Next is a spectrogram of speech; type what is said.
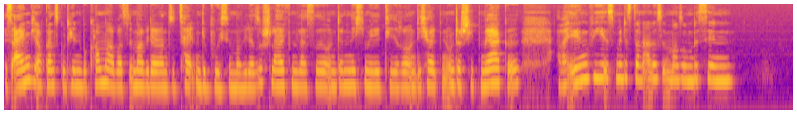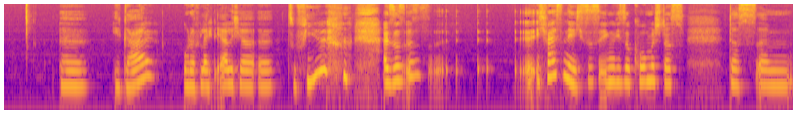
es eigentlich auch ganz gut hinbekomme, aber es immer wieder dann so Zeiten gibt, wo ich es immer wieder so schleifen lasse und dann nicht meditiere und ich halt einen Unterschied merke. Aber irgendwie ist mir das dann alles immer so ein bisschen äh, egal oder vielleicht ehrlicher äh, zu viel. also es ist, äh, ich weiß nicht, es ist irgendwie so komisch, dass, dass ähm,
